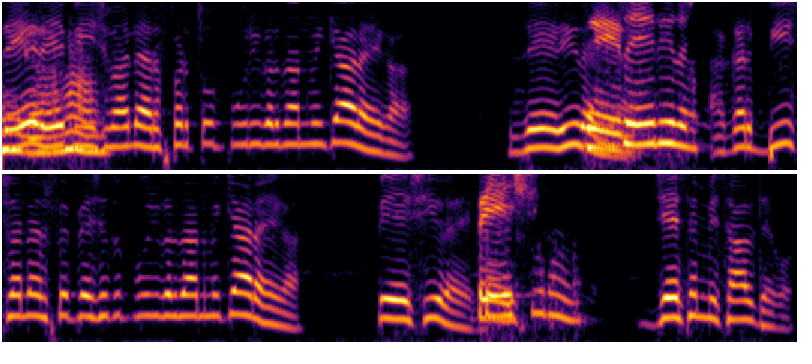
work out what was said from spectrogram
जेर है हाँ। बीच वाले हर्फ पर तो पूरी गर्दान में क्या रहेगा? जेर ही रहेगा। शेर ही रहे अगर बीच वाले हर्फ पे पेश है तो पूरी गर्दान में क्या रहेगा? पेश ही रहेगा। पेश। ही जैसे मिसाल देखो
